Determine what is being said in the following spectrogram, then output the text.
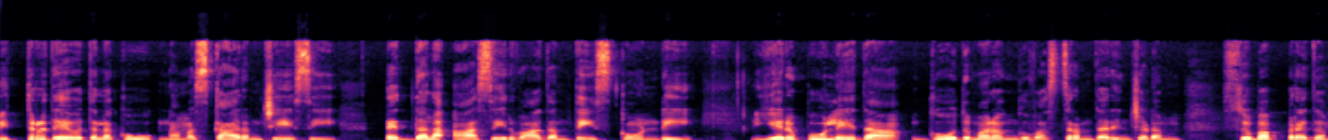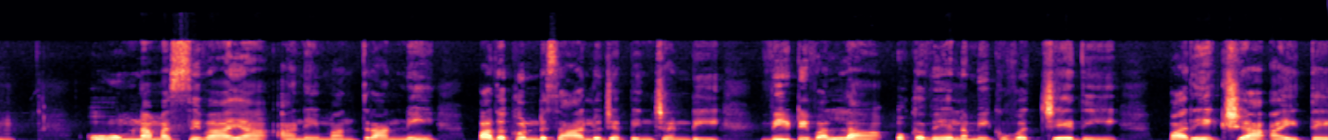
పితృదేవతలకు నమస్కారం చేసి పెద్దల ఆశీర్వాదం తీసుకోండి. ఎరుపు లేదా గోధుమ రంగు వస్త్రం ధరించడం శుభప్రదం. ఓం నమశివాయ అనే మంత్రాన్ని పదకొండు సార్లు జపించండి. వీటి వల్ల ఒకవేళ మీకు వచ్చేది పరీక్ష అయితే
